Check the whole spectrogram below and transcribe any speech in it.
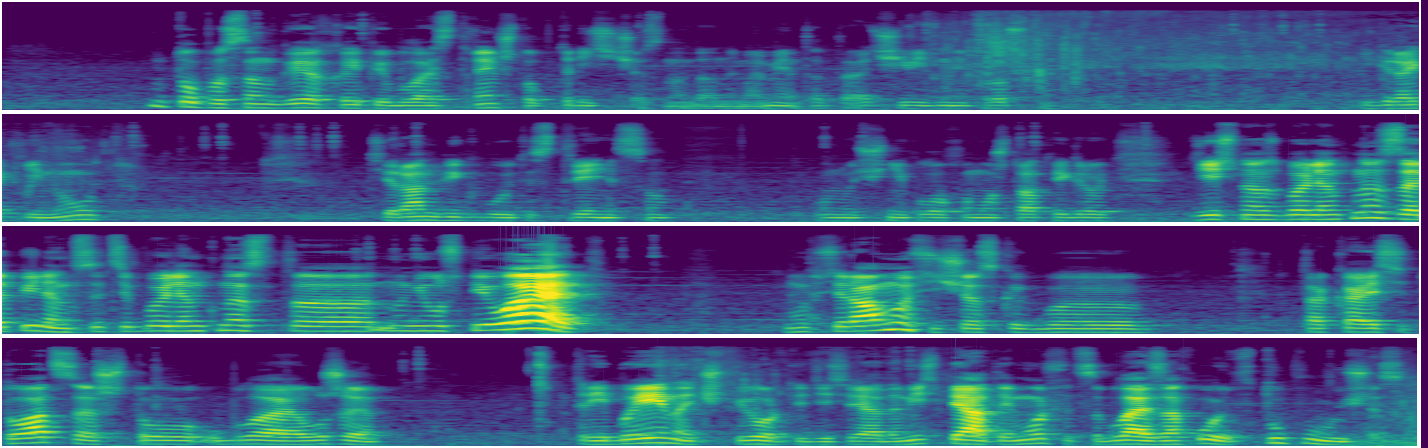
ну, топ СНГ, Хэппи, Блай, Стрэндж, топ-3 сейчас на данный момент. Это очевидные просто игроки. Ну вот, Тиран Вик будет из Тренниса. Он очень неплохо может отыгрывать. Здесь у нас Беллинг Нест запилен. Кстати, Беллинг Нест э, ну, не успевает. Но все равно сейчас как бы такая ситуация, что у Блая уже Три Бейна, четвертый здесь рядом. Есть пятый морфится. Блай заходит в тупую сейчас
